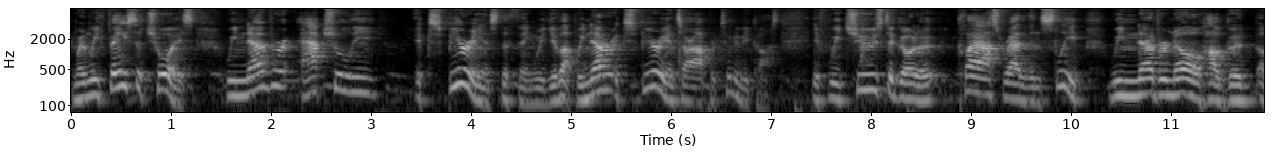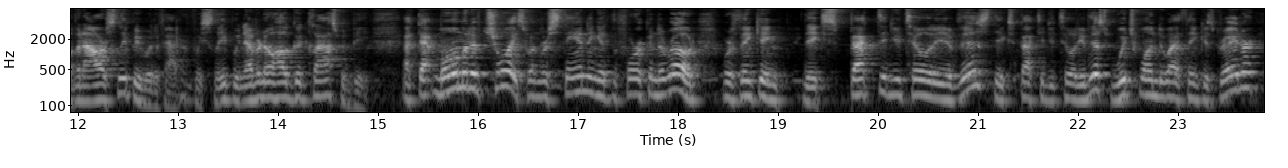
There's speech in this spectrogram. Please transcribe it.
when we face a choice, we never actually experience the thing we give up. We never experience our opportunity cost. If we choose to go to class rather than sleep, we never know how good of an hour sleep we would have had. If we sleep, we never know how good class would be. At that moment of choice, when we're standing at the fork in the road, we're thinking the expected utility of this, the expected utility of this, which one do I think is greater?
